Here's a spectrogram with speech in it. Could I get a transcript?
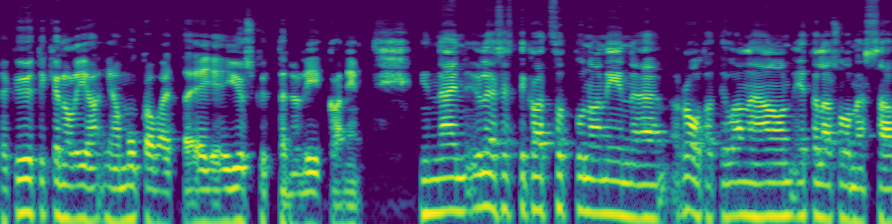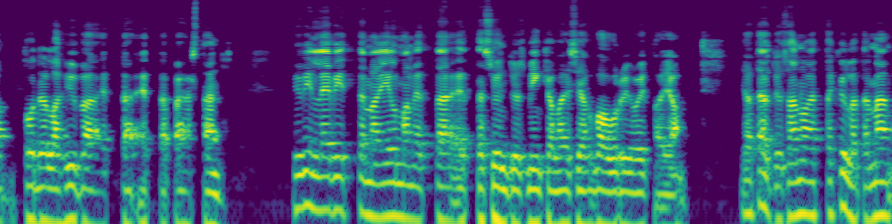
ja kyytikin oli ihan, ihan mukava, että ei, ei jyskyttänyt liikaa. Niin, niin näin yleisesti katsottuna, niin routatilannehan on Etelä-Suomessa todella hyvä, että, että päästään hyvin levittämään ilman, että, että syntyisi minkälaisia vaurioita ja, ja täytyy sanoa, että kyllä tämä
